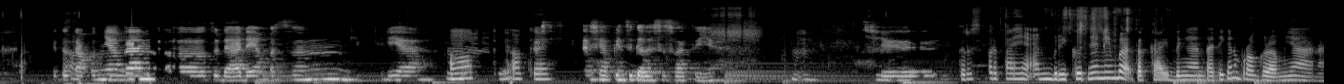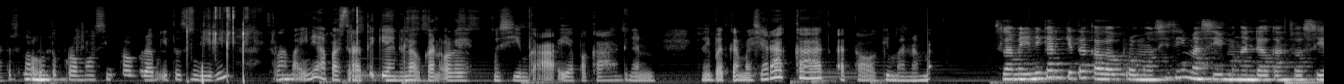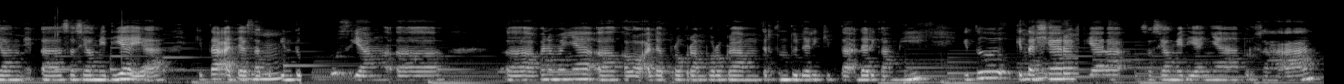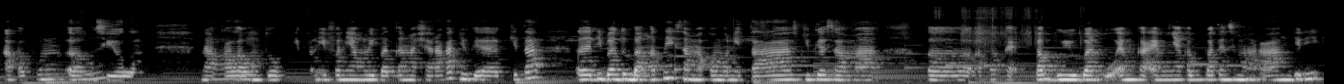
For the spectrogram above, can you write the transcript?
Itu takutnya kan uh, sudah ada yang pesen gitu. Jadi ya. Oke, okay, oke. Okay. Kita siapin segala sesuatu ya. Terus pertanyaan berikutnya nih Mbak terkait dengan tadi kan programnya. Nah, terus kalau hmm. untuk promosi program itu sendiri selama ini apa strategi yang dilakukan oleh Museum KAI? Apakah dengan melibatkan masyarakat atau gimana Mbak? Selama ini kan kita kalau promosi sih masih mengandalkan sosial uh, sosial media ya. Kita ada hmm. satu pintu khusus yang uh, uh, apa namanya uh, kalau ada program-program tertentu dari kita dari kami itu kita hmm. share via sosial medianya perusahaan ataupun uh, museum. Nah, oh, kalau iya. untuk event-event yang melibatkan masyarakat juga kita uh, dibantu banget nih sama komunitas, juga sama uh, apa kayak paguyuban UMKM-nya Kabupaten Semarang. Jadi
